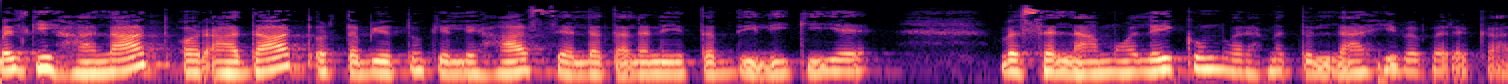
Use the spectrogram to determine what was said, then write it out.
बल्कि हालात और आदात और तबीयतों के लिहाज से अल्लाह ताला ने ये तब्दीली की है। वसलम वरहमल वर्का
